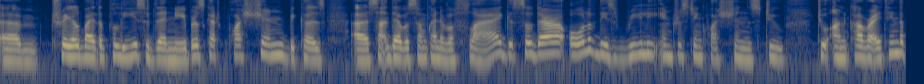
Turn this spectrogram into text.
um, trailed by the police, or do their neighbors get questioned because uh, so, there was some kind of a flag? So there are all of these really interesting questions to to uncover. I think the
